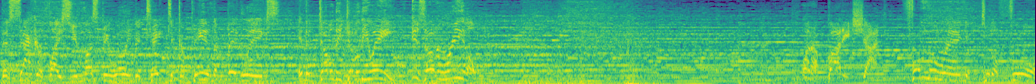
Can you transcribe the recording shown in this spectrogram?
The sacrifice you must be willing to take to compete in the big leagues in the WWE is unreal. What a body shot. From the ring to the floor.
